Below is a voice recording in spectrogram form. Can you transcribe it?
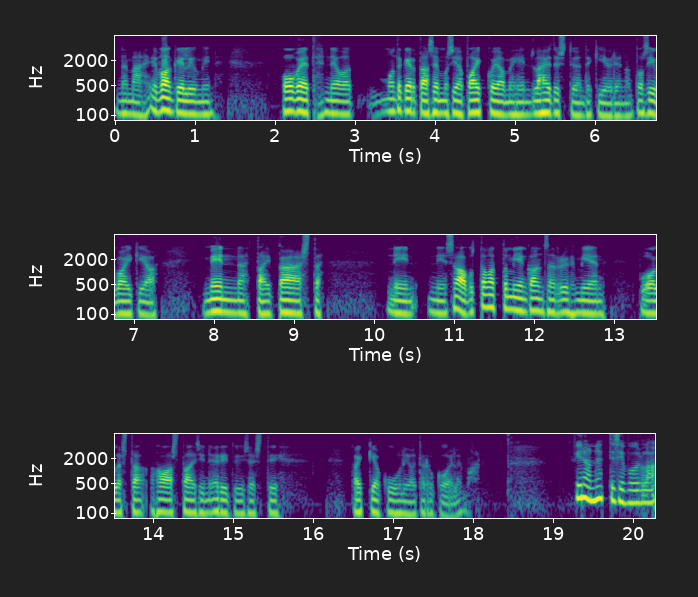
nämä evankeliumin ovet, ne ovat monta kertaa semmoisia paikkoja, mihin lähetystyöntekijöiden on tosi vaikea mennä tai päästä, niin, niin saavuttamattomien kansanryhmien puolesta haastaisin erityisesti kaikkia kuulijoita rukoilemaan. Fidan nettisivuilla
